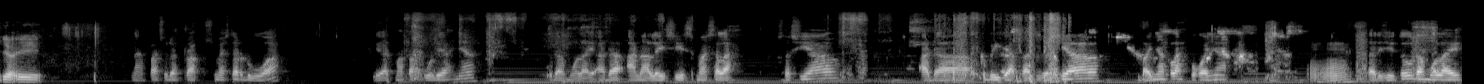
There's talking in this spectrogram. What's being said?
Yoi. Nah, pas sudah semester 2, lihat mata kuliahnya, udah mulai ada analisis masalah sosial, ada kebijakan sosial, banyak lah pokoknya. Mm. Dari situ udah mulai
